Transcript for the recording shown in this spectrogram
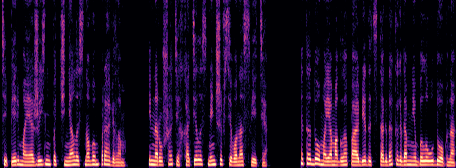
Теперь моя жизнь подчинялась новым правилам, и нарушать их хотелось меньше всего на свете. Это дома я могла пообедать тогда, когда мне было удобно,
